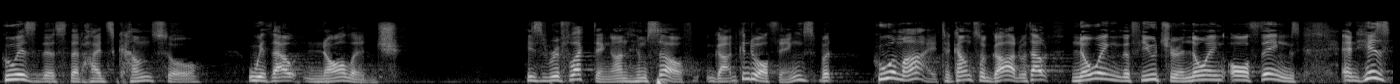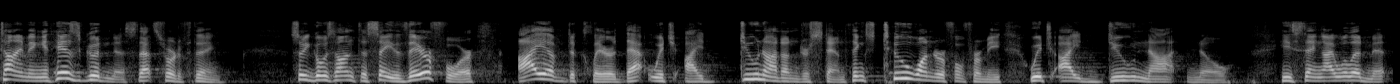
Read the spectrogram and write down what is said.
Who is this that hides counsel without knowledge? He's reflecting on himself. God can do all things, but who am I to counsel God without knowing the future and knowing all things and His timing and His goodness, that sort of thing? So he goes on to say, Therefore, I have declared that which I do not understand, things too wonderful for me, which I do not know. He's saying, I will admit,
